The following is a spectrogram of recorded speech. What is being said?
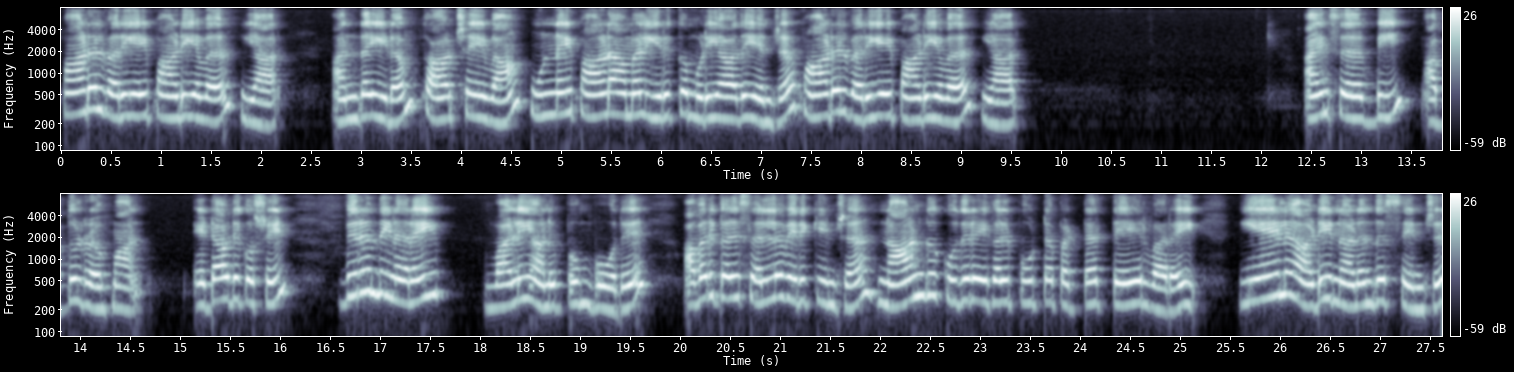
பாடல் வரியை பாடியவர் யார்? அந்த இடம் காற்றேவா உன்னை பாடாமல் இருக்க முடியாது என்ற பாடல் வரியை பாடியவர் யார்? Answer B Abdul Rahman. எட்டாவது கொஸ்டின் விருந்தினரை வழி அனுப்பும் போது அவர்கள் செல்லவிருக்கின்ற நான்கு குதிரைகள் பூட்டப்பட்ட தேர் வரை ஏழு அடி நடந்து சென்று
